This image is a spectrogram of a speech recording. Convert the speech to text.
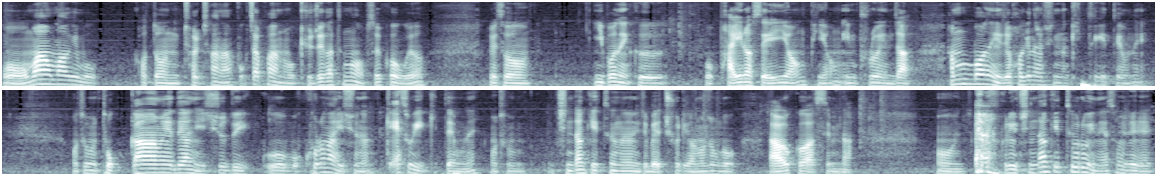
뭐 어마어마하게 뭐 어떤 절차나 복잡한 뭐 규제 같은 건 없을 거고요. 그래서 이번에 그 뭐 바이러스 A형, B형, 인플루엔자 한 번에 이제 확인할 수 있는 키트이기 때문에 어떻게 보면 독감에 대한 이슈도 있고 뭐 코로나 이슈는 계속 있기 때문에 어떻게 보면 진단 키트는 이제 매출이 어느 정도 나올 것 같습니다. 어 그리고 진단 키트로 인해서 이제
